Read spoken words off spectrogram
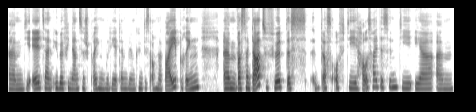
ähm, die Eltern über Finanzen sprechen, wo die Eltern dem Kind das auch mal beibringen, ähm, was dann dazu führt, dass das oft die Haushalte sind, die eher ähm,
